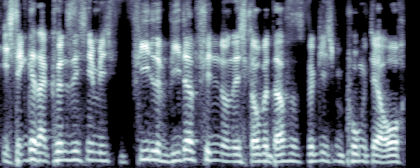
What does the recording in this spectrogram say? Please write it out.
ich denke, da können sich nämlich viele wiederfinden und ich glaube, das ist wirklich ein Punkt, der auch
